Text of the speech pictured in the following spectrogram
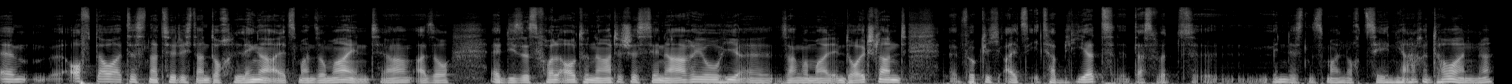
ähm, oft dauert es natürlich dann doch länger, als man so meint. Ja, also äh, dieses vollautomatische Szenario hier, äh, sagen wir mal in Deutschland, äh, wirklich als etabliert, das wird äh, mindestens mal noch zehn Jahre dauern. Ne?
